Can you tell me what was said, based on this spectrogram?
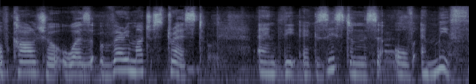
of culture was very much stressed and the existence of a myth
